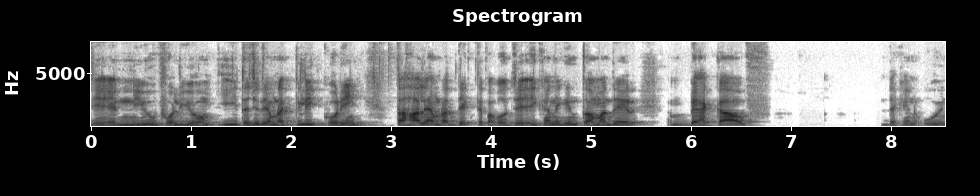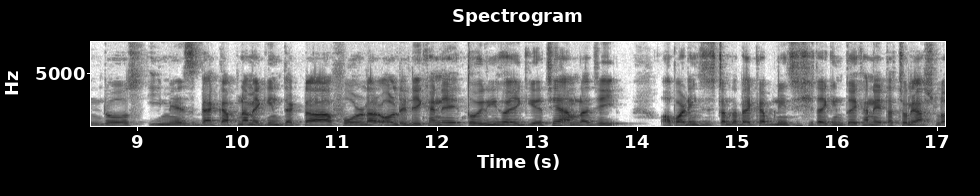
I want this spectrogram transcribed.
যে নিউ ভলিউম ইতে যদি আমরা ক্লিক করি, তাহলে আমরা দেখতে পাবো যে এখানে কিন্তু আমাদের ব্যাকআপ দেখেন উইন্ডোজ ইমেজ ব্যাকআপ নামে কিন্তু একটা ফোল্ডার অলরেডি এখানে তৈরি হয়ে গিয়েছে। আমরা যেই অপারেটিং সিস্টেমটা ব্যাকআপ নিয়েছি সেটা কিন্তু এখানে এটা চলে আসলো।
